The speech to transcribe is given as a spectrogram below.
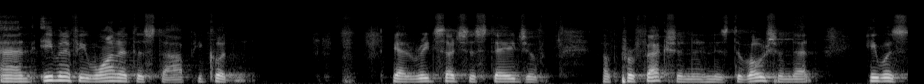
And even if he wanted to stop, he couldn't. He had reached such a stage of, of perfection in his devotion that he was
